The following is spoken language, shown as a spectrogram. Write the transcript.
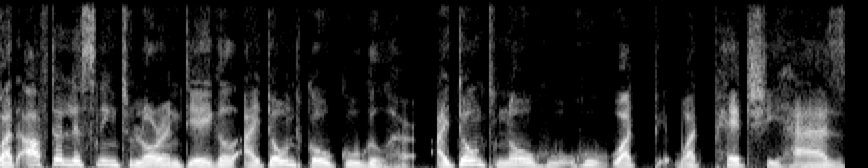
But after listening to Lauren Daigle, I don't go Google her. I don't know who, who, what, what pet she has.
